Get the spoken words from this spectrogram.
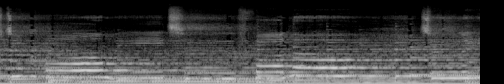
To call me to follow, to leave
